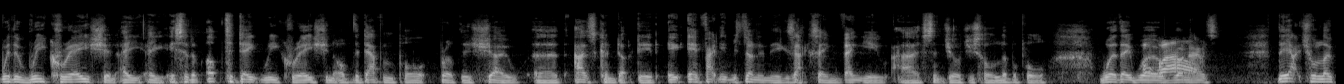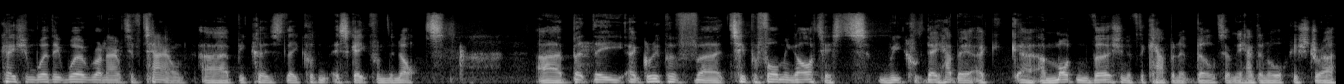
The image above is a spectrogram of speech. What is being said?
With a recreation, a, a, a sort of up to date recreation of the Davenport Brothers show, uh, as conducted. in fact, it was done in the exact same venue, uh, St George's Hall, Liverpool, where they were oh, wow. run out the actual location where they were run out of town uh, because they couldn't escape from the knots. Uh, but the a group of uh, two performing artists rec- they had a, a, a, modern version of the cabinet built and they had an orchestra.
